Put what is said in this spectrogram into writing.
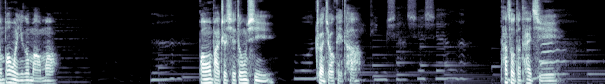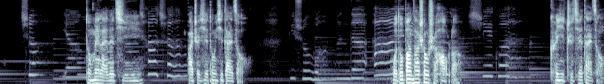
能帮我一个忙吗？帮我把这些东西转交给他。他走得太急，都没来得及把这些东西带走。我都帮他收拾好了，可以直接带走。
